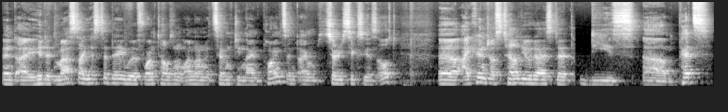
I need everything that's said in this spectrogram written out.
and I hit it master yesterday with 1179 points and I'm 36 years old. Uh, I can just tell you guys that these um, pets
